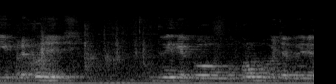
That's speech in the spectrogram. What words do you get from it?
І приходять двері по- попробувати, а двері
